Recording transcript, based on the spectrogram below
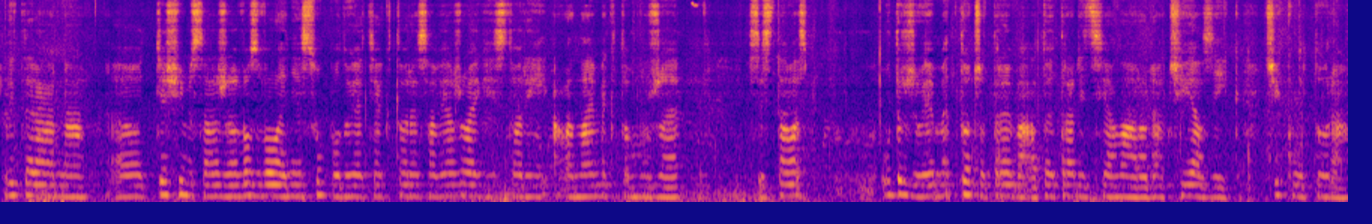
literárna. Teším sa, že vo zvolenie sú podujatia, ktoré sa viažú aj k histórii, ale najmä k tomu, že si stále udržujeme to, čo treba a to je tradícia národa, či jazyk, či kultúra,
